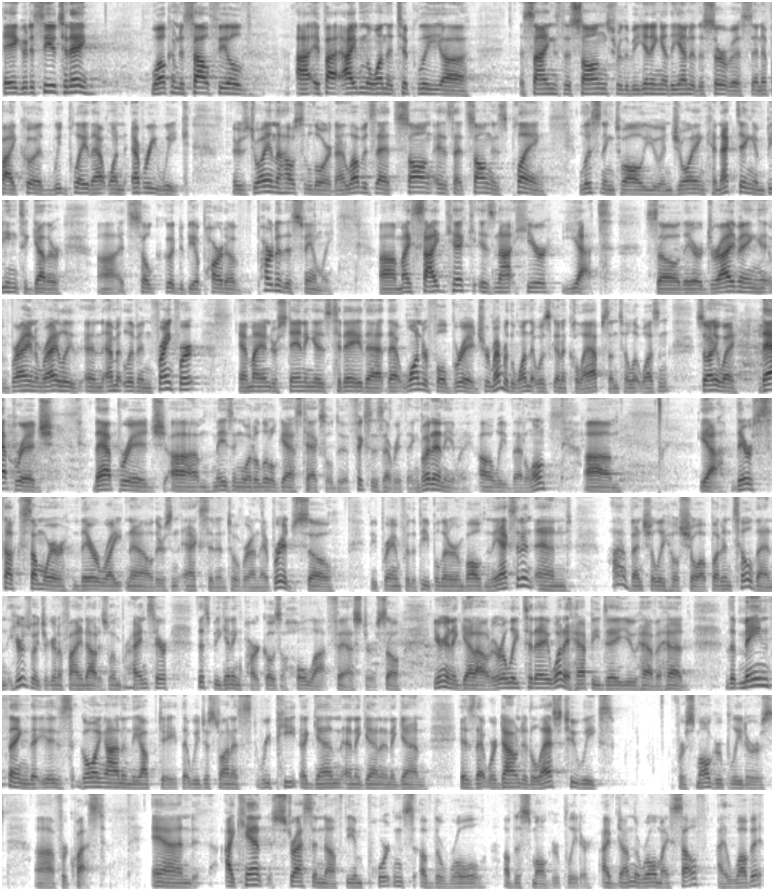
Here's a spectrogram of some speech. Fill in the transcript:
Hey, good to see you today. Welcome to Southfield. Uh, if I, am the one that typically uh, assigns the songs for the beginning and the end of the service, and if I could, we'd play that one every week. There's joy in the house of the Lord, and I love as that song as that song is playing, listening to all of you, enjoying, connecting, and being together. Uh, it's so good to be a part of part of this family. Uh, my sidekick is not here yet. So they are driving. Brian and Riley and Emmett live in Frankfort. And my understanding is today that that wonderful bridge, remember the one that was going to collapse until it wasn't? So, anyway, that bridge, that bridge, um, amazing what a little gas tax will do. It fixes everything. But anyway, I'll leave that alone. Um, yeah, they're stuck somewhere there right now. There's an accident over on that bridge. So, be praying for the people that are involved in the accident and eventually he'll show up. But until then, here's what you're going to find out is when Brian's here, this beginning part goes a whole lot faster. So you're going to get out early today. What a happy day you have ahead. The main thing that is going on in the update that we just want to repeat again and again and again is that we're down to the last two weeks for small group leaders uh, for Quest. And I can't stress enough the importance of the role of the small group leader. I've done the role myself, I love it.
